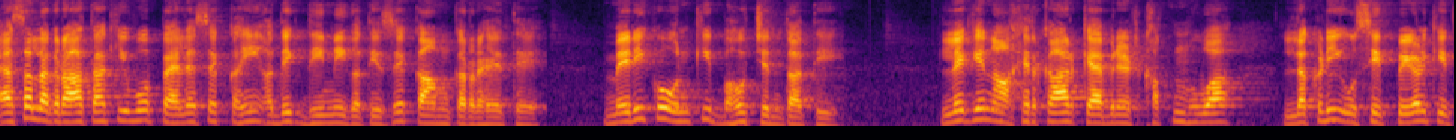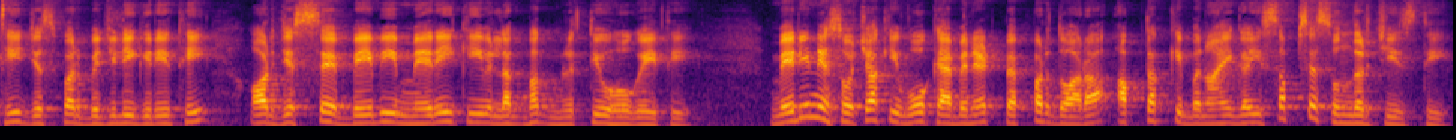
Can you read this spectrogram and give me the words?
ऐसा लग रहा था कि वो पहले से कहीं अधिक धीमी गति से काम कर रहे थे। मेरी को उनकी बहुत चिंता थी। लेकिन आखिरकार कैबिनेट खत्म हुआ। लकड़ी उसी पेड़ की थी जिस पर बिजली गिरी थी और जिससे बेबी मेरी की लगभग मृत्यु हो गई थी। मेरी ने सोचा कि वो कैबिनेट पेपर द्वारा अब तक की बनाई गई सबसे सुंदर चीज़ थी।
